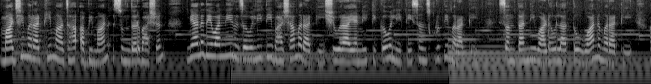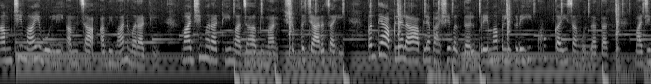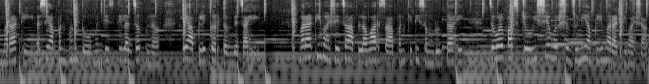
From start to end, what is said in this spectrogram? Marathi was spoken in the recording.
माझी मराठी माझा अभिमान सुंदर भाषण. ज्ञानदेवांनी रुजवली ती भाषा मराठी शिवरायांनी टिकवली ती संस्कृती मराठी. संतांनी वाढवला तो वान मराठी. आमची माय बोली आमचा अभिमान मराठी. माझी मराठी माझा अभिमान शब्द चारच आहे. पण ते आपल्याला आपल्या भाषेबद्दल प्रेमापलीकडेही खूप काही सांगून जातात. माझी मराठी असे आपण म्हणतो म्हणजेच तिला जपणं. हे आपले कर्तव्यच आहे. मराठी भाषेचा आपला वारसा पण किती समृद्ध आहे. जवळपास चोवीसशे वर्ष जुनी आपली मराठी भाषा.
